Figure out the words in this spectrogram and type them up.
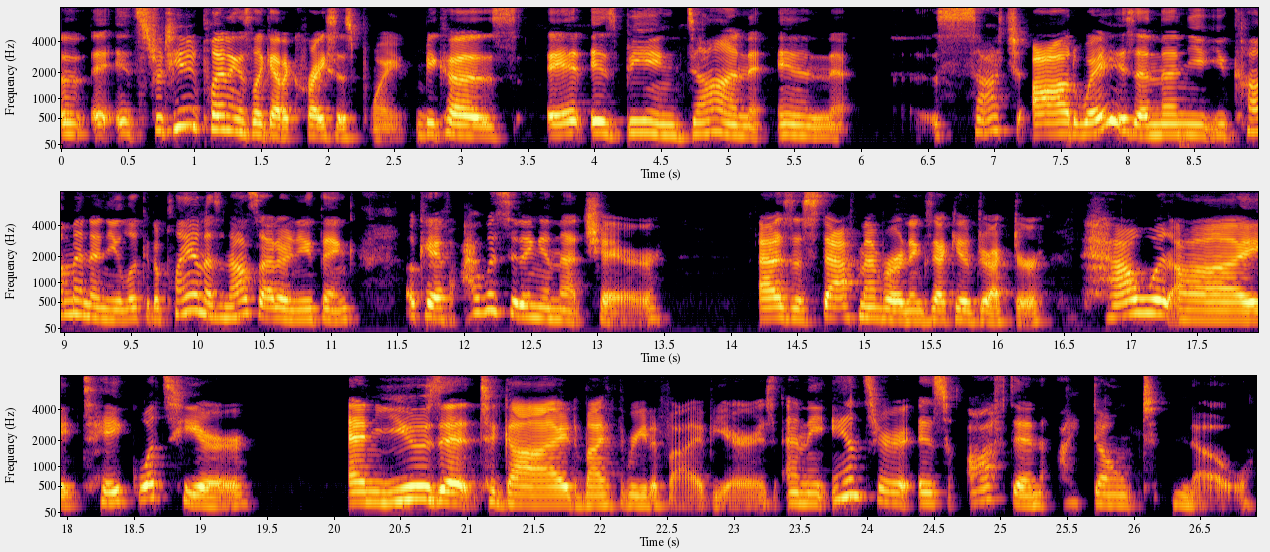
uh, it's strategic planning is like at a crisis point because it is being done in such odd ways and then you you come in and you look at a plan as an outsider and you think okay if i was sitting in that chair as a staff member and executive director how would i take what's here and use it to guide my 3 to 5 years? And the answer is often i don't know.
